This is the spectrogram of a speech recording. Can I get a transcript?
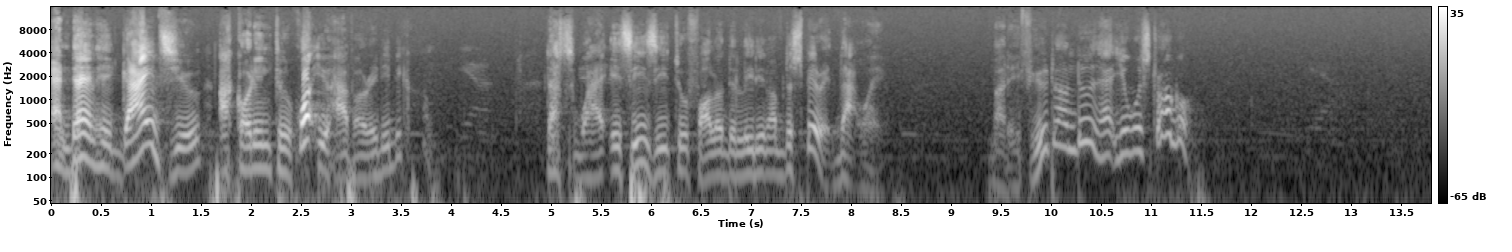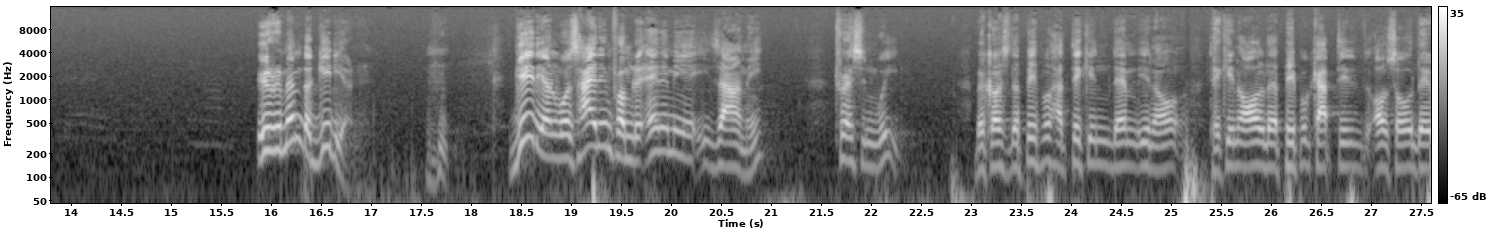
And then He guides you according to what you have already become. Yeah. That's why it's easy to follow the leading of the Spirit that way. But if you don't do that, you will struggle. You remember Gideon. Gideon was hiding from the enemy's army, threshing wheat, because the people had taken them, you know, taking all the people captive. Also, they,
